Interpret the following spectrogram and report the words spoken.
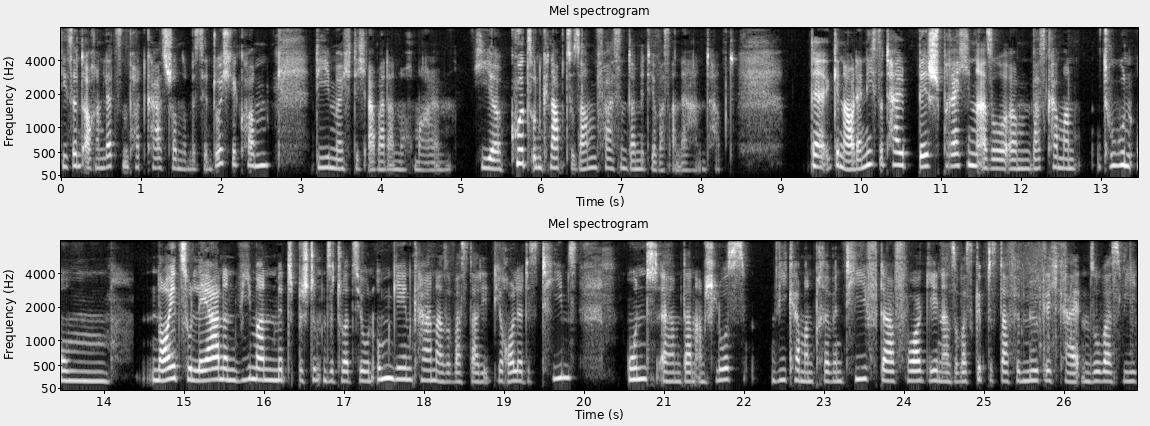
Die sind auch im letzten Podcast schon so ein bisschen durchgekommen. Die möchte ich aber dann nochmal hier kurz und knapp zusammenfassen, damit ihr was an der Hand habt. Der, genau, der nächste Teil besprechen, also ähm, was kann man tun, um neu zu lernen, wie man mit bestimmten Situationen umgehen kann, also was da die, die Rolle des Teams. Und ähm, dann am Schluss, wie kann man präventiv da vorgehen, also was gibt es da für Möglichkeiten, sowas wie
